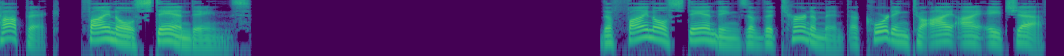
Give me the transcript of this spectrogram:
Topic: Final standings. The final standings of the tournament according to IIHF.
